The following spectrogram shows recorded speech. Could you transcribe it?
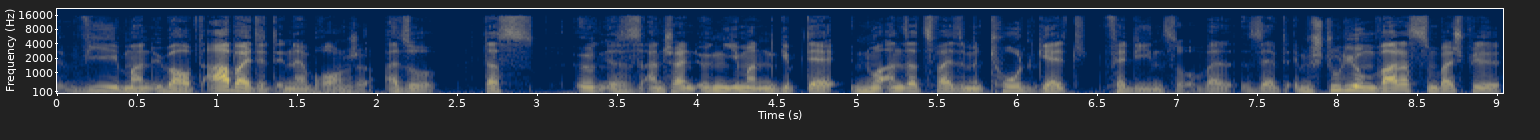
wie man überhaupt arbeitet in der Branche. Also, dass es anscheinend irgendjemanden gibt, der nur ansatzweise mit Ton Geld verdient. So. Weil selbst im Studium war das zum Beispiel,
